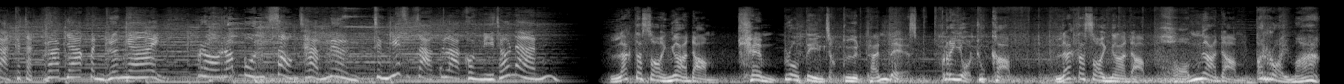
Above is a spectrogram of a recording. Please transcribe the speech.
การขจัดคราบยากเป็นเรื่องง่าย โปรรับบุญ2แถม1ถึง 23ตุลาคมนี้เท่านั้น ลักตาซอยงาดำเข้มโปรตีนจากพืชแพลนเบสประโยชน์ทุกคำลักตาซอยงาดำหอมงาดำอร่อยมาก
